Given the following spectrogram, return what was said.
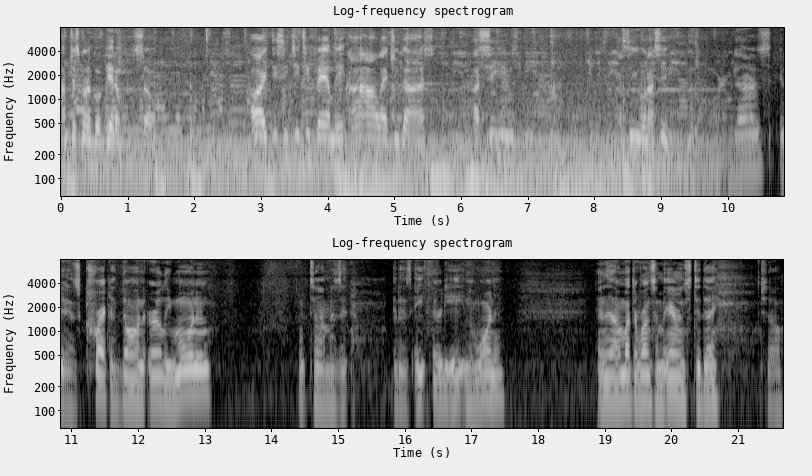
I'm just gonna go get them. So, all right, DCGT family, I'll holler at you guys. I see you. I see you when I see you. Good morning, guys. It is crack of dawn, early morning. What time is it? It is 8:38 in the morning, and uh, I'm about to run some errands today. So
